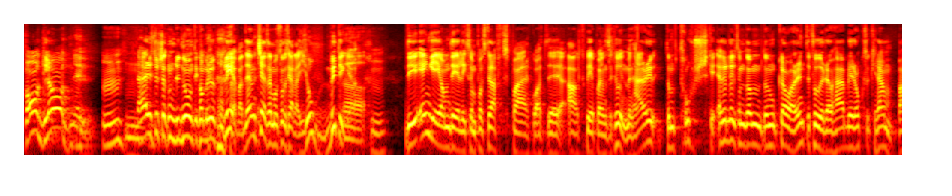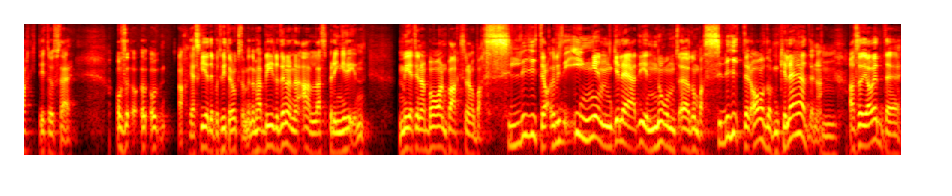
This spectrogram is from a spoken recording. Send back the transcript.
var glad nu. Det här är det största som du någonsin kommer uppleva. Den känslan måste vara så jävla jobbig tycker jag. Det är ju en grej om det är liksom på straffspark och att eh, allt sker på en sekund. Men här är de torskar, eller liksom, de, de klarar inte förra och här blir det också krampaktigt och så här. Och så, och, och, ja, jag skrev det på Twitter också, men de här bilderna när alla springer in med sina barn på axlarna och bara sliter av. Det finns ingen glädje i någons ögon, bara sliter av de kläderna. Alltså jag vet inte.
